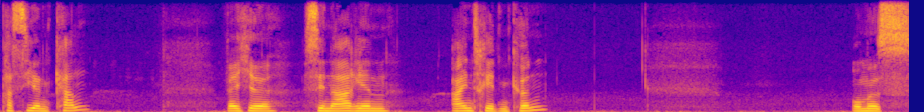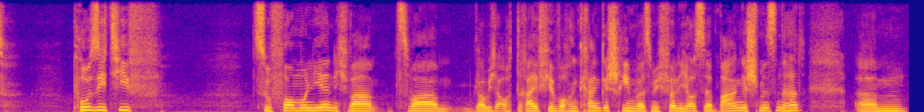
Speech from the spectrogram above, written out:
passieren kann, welche Szenarien eintreten können, um es positiv zu formulieren. Ich war zwar, glaube ich, auch drei, vier Wochen krankgeschrieben, weil es mich völlig aus der Bahn geschmissen hat. Ähm,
